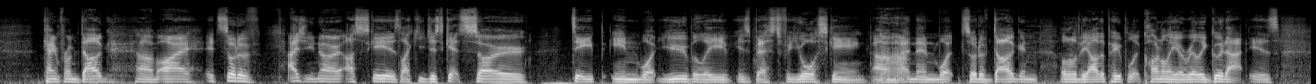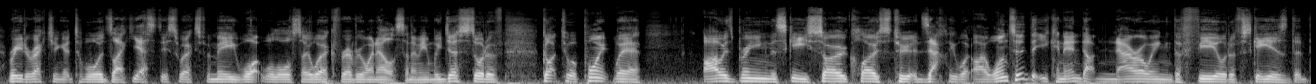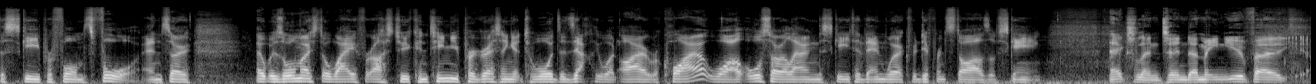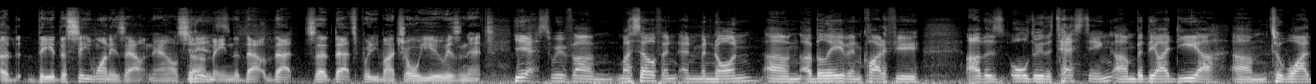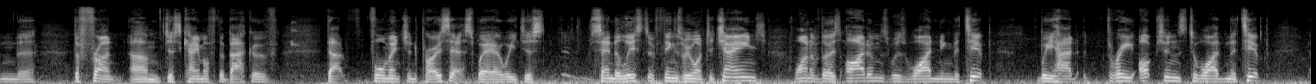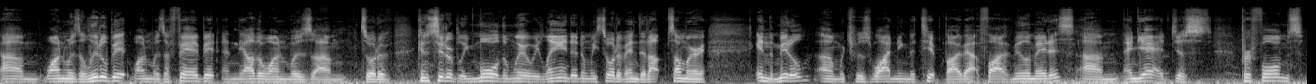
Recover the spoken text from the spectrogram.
came from Doug. Um, I it's sort of as you know, us skiers like you just get so deep in what you believe is best for your skiing. Um, uh-huh. And then what sort of Doug and a lot of the other people at Connelly are really good at is redirecting it towards like, yes, this works for me. What will also work for everyone else? And I mean, we just sort of got to a point where I was bringing the ski so close to exactly what I wanted that you can end up narrowing the field of skiers that the ski performs for. And so it was almost a way for us to continue progressing it towards exactly what I require while also allowing the ski to then work for different styles of skiing. Excellent, and I mean you've uh, uh, the the C one is out now, so I mean that that's uh, that's pretty much all you, isn't it? Yes, with um, myself and, and Manon, um, I believe, and quite a few others all do the testing. Um, but the idea um, to widen the the front um, just came off the back of that aforementioned process where we just send a list of things we want to change. One of those items was widening the tip. We had three options to widen the tip. Um, one was a little bit, one was a fair bit, and the other one was um, sort of considerably more than where we landed, and we sort of ended up somewhere in the middle, um, which was widening the tip by about five millimeters. Um, and yeah, it just performs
